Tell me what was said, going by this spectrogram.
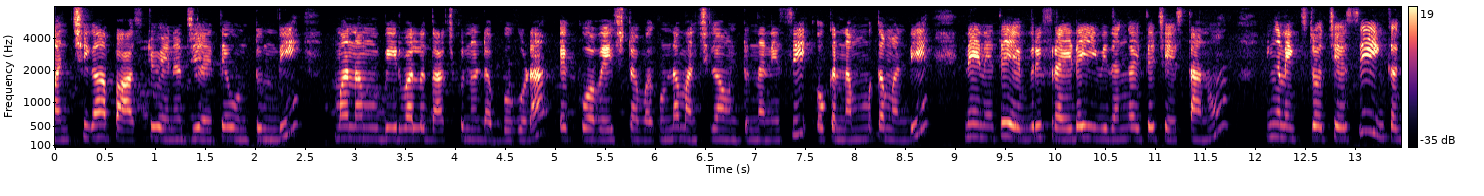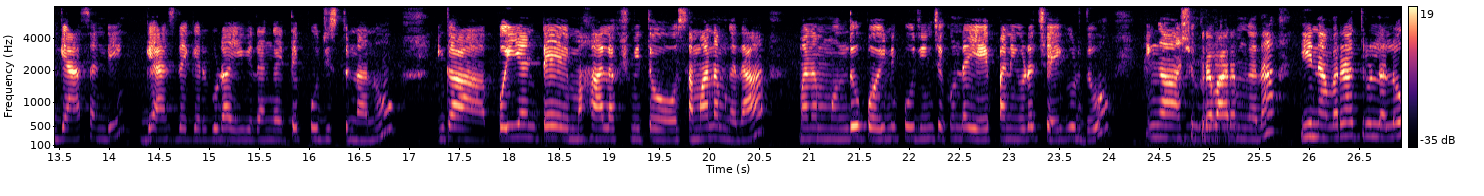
మంచిగా పాజిటివ్ ఎనర్జీ అయితే ఉంటుంది. మనం బీరువాలో దాచుకున్న డబ్బు కూడా ఎక్కువ వేస్ట్ అవ్వకుండా మంచిగా ఉంటుందనేసి ఒక నమ్మకం అండి నేనైతే ఎవ్రీ ఫ్రైడే ఈ విధంగా అయితే చేస్తాను. ఇంకా నెక్స్ట్ వచ్చేసి ఇంకా గ్యాస్ అండి. గ్యాస్ దగ్గర కూడా ఈ విధంగా అయితే పూజిస్తున్నాను. ఇంకా పొయ్యి అంటే మహాలక్ష్మితో సమానం కదా. మనం ముందు పొయ్యిని పూజించకుండా ఏ పని కూడా చేయకూడదు. ఇంకా శుక్రవారం కదా. ఈ నవరాత్రులలో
